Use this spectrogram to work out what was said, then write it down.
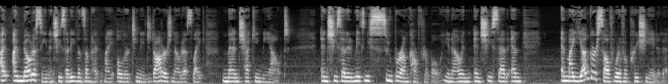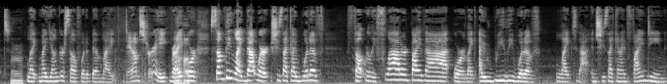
I, I'm noticing, and she said even sometimes my older teenage daughters notice like men checking me out. And she said it makes me super uncomfortable, you know, and, and she said and and my younger self would have appreciated it. Like my younger self would have been like, "Damn straight," right? Uh-huh. Or something like that. Where she's like, "I would have felt really flattered by that," or like, "I really would have liked that." And she's like, "And I'm finding."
